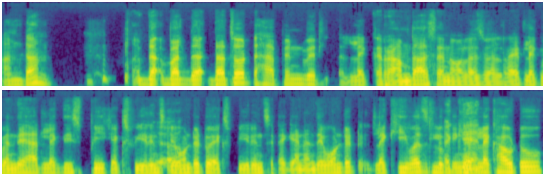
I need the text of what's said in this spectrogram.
I'm done. that, but that, that's what happened with like Ram Dass and all as well, right? Like when they had like this peak experience, they wanted to experience it again, and they wanted to, like he was looking at like how to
